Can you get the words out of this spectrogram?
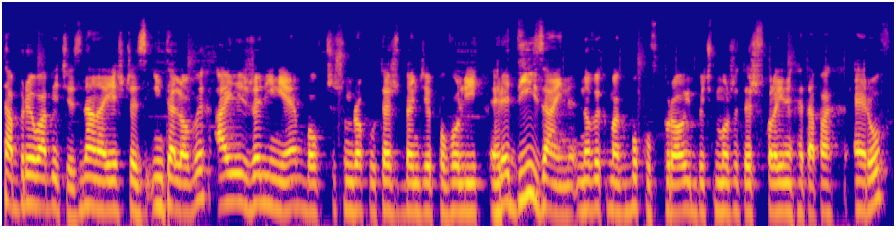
Ta bryła, wiecie, znana jeszcze z Intelowych, a jeżeli nie, bo w przyszłym roku też będzie powoli redesign nowych MacBooków Pro i być może też w kolejnych etapach Airów,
